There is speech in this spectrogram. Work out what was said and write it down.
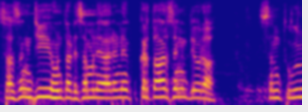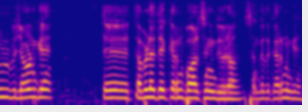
ਸਾਸੰਗ ਜੀ ਹੁਣ ਤੁਹਾਡੇ ਸਾਹਮਣੇ ਆ ਰਹੇ ਨੇ। ਕਰਤਾਰ ਸਿੰਘ ਦਿਉਰਾ ਸੰਤੂਰ ਵਜਾਉਣਗੇ ਤੇ ਤਬਲੇ ਤੇ ਕਿਰਨਪਾਲ ਸਿੰਘ ਦਿਉਰਾ ਸੰਗਤ ਕਰਨਗੇ।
